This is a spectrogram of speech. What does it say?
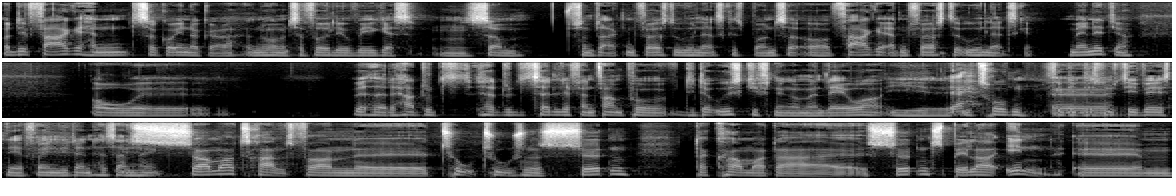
og det Farke han så går ind og gør, altså nu har man så fået Leo Vegas, mm. som som sagt den første udenlandske sponsor, og Farke er den første udenlandske manager, og øh, hvad hedder det, har du, har du detaljer fandt frem på de der udskiftninger, man laver i, øh, ja. i truppen? Fordi øh, det synes de er væsentligt at få ind i den her sammenhæng. I sommertransferen øh, 2017, der kommer der 17 øh, spillere ind. Øh,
